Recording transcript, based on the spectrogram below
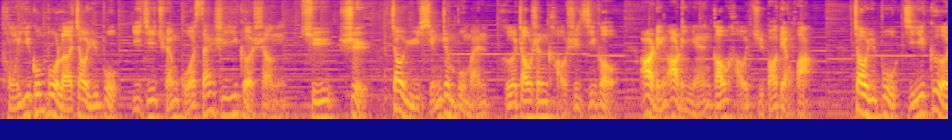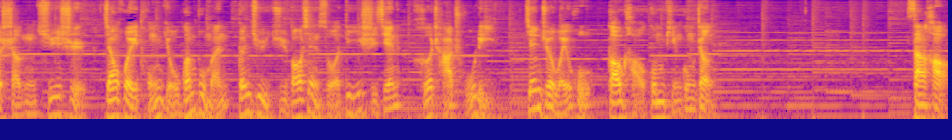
统一公布了教育部以及全国三十一个省区市教育行政部门和招生考试机构二零二零年高考举报电话。教育部及各省区市将会同有关部门根据举报线索第一时间核查处理，坚决维护高考公平公正。三号，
